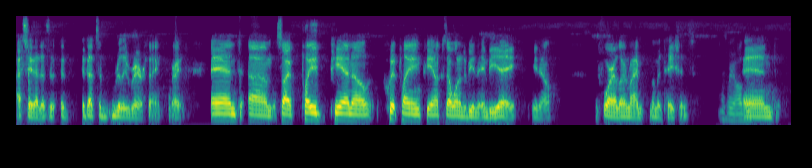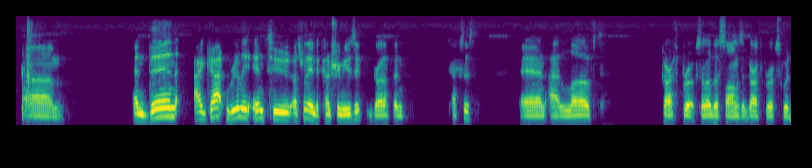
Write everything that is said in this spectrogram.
I say that as a, that's a really rare thing, right? And um, so I played piano, quit playing piano because I wanted to be in the NBA, you know, before I learned my limitations. As we all do. And um, and then I got really into I was really into country music growing up in Texas, and I loved Garth Brooks. I love the songs that Garth Brooks would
